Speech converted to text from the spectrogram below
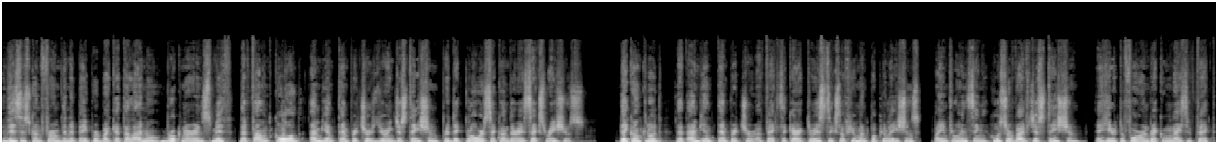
This is confirmed in a paper by Catalano, Bruckner, and Smith that found cold ambient temperatures during gestation predict lower secondary sex ratios. They conclude that ambient temperature affects the characteristics of human populations by influencing who survives gestation, a heretofore unrecognized effect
